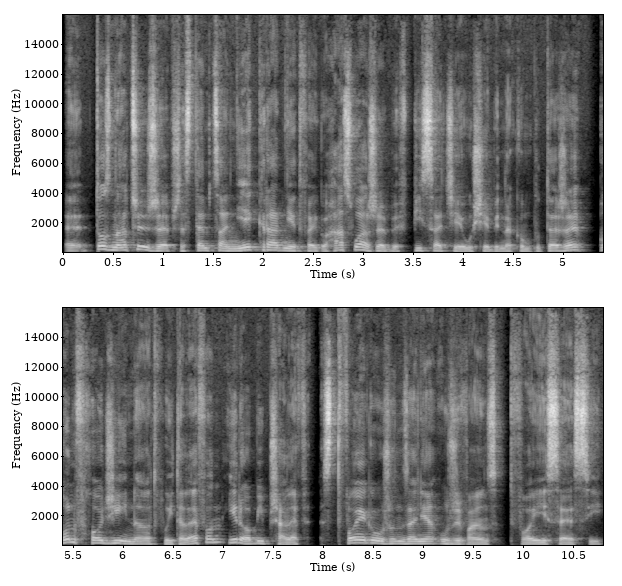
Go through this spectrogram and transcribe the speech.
E, To znaczy, że przestępca nie kradnie Twojego hasła, żeby wpisać je u siebie na komputerze. On wchodzi na Twój telefon i robi przelew z Twojego urządzenia, używając Twojej sesji.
